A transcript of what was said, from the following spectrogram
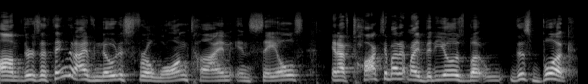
um, there's a thing that I've noticed for a long time in sales, and I've talked about it in my videos, but this book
